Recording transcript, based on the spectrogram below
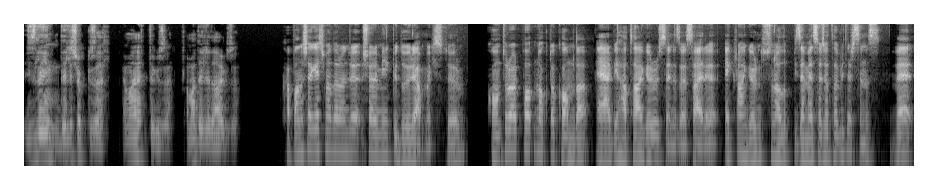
İzleyin. Deli çok güzel. Emanet de güzel. Ama Deli daha güzel. Kapanışa geçmeden önce şöyle minik bir duyuru yapmak istiyorum. Kontrolpod.com'da eğer bir hata görürseniz vesaire ekran görüntüsünü alıp bize mesaj atabilirsiniz. Ve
